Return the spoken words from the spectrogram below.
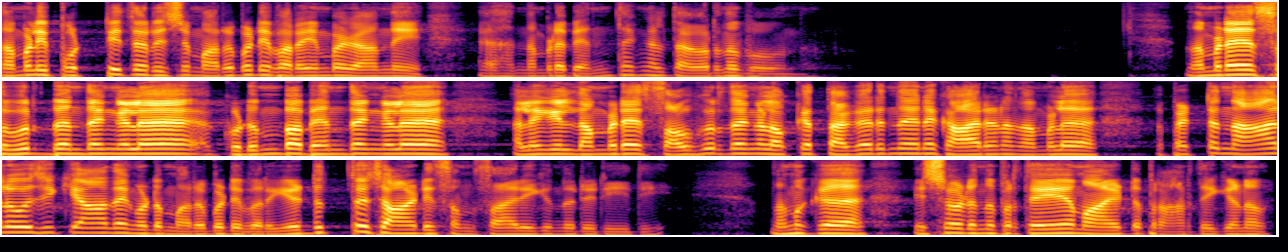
നമ്മൾ ഈ പൊട്ടിത്തെറിച്ച് മറുപടി പറയുമ്പോഴാന്നേ നമ്മുടെ ബന്ധങ്ങൾ തകർന്നു പോകുന്നു നമ്മുടെ സുഹൃത്ത് ബന്ധങ്ങൾ കുടുംബ ബന്ധങ്ങൾ അല്ലെങ്കിൽ നമ്മുടെ സൗഹൃദങ്ങളൊക്കെ തകരുന്നതിന് കാരണം നമ്മൾ പെട്ടെന്ന് ആലോചിക്കാതെ ഇങ്ങോട്ട് മറുപടി പറയും. എടുത്തു ചാടി സംസാരിക്കുന്ന ഒരു രീതി. നമുക്ക് ഈശോയുടെ ഒന്ന് പ്രത്യേകമായിട്ട് പ്രാർത്ഥിക്കണം.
